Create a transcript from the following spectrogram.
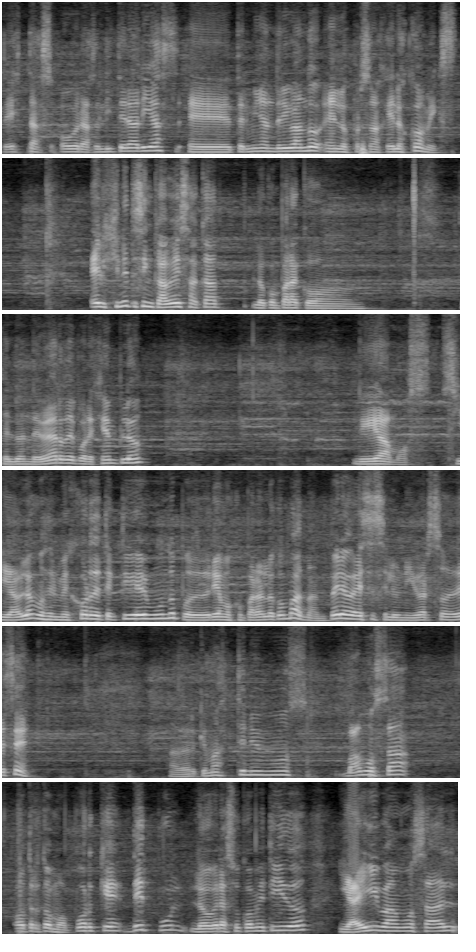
de estas obras literarias eh, terminan derivando en los personajes de los cómics. El jinete sin cabeza acá lo compara con el duende verde, por ejemplo. Digamos, si hablamos del mejor detective del mundo, podríamos compararlo con Batman, pero ese es el universo de DC. A ver qué más tenemos. Vamos a otro tomo, porque Deadpool logra su cometido y ahí vamos al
